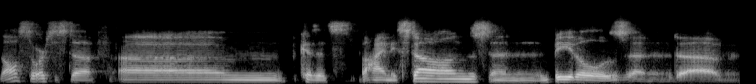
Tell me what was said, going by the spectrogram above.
all sorts of stuff. Um, because it's behind me Stones and Beatles and um,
